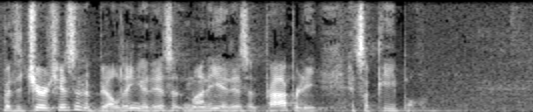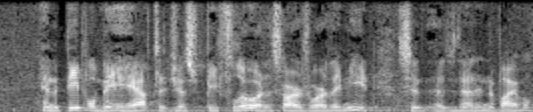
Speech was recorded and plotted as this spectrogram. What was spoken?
But the church isn't a building, it isn't money, it isn't property, it's a people. And the people may have to just be fluid as far as where they meet. Isn't that in the Bible?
